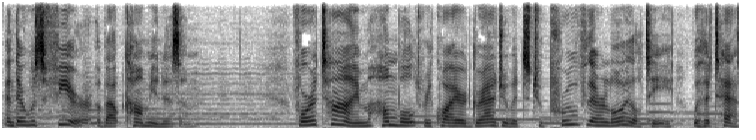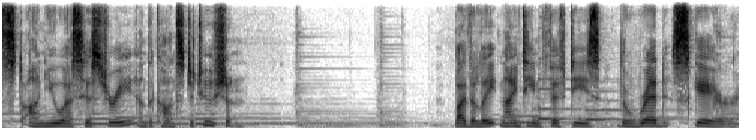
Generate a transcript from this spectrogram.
and there was fear about communism. For a time, Humboldt required graduates to prove their loyalty with a test on U.S. history and the Constitution. By the late 1950s, the Red Scare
